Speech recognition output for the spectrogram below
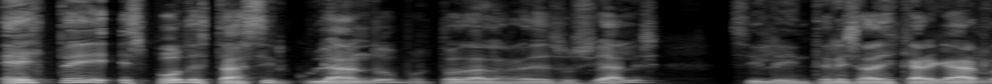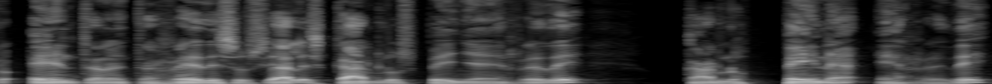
Este spot está circulando por todas las redes sociales. Si le interesa descargarlo, entra a nuestras redes sociales, Carlos Peña RD, Carlos Pena RD,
